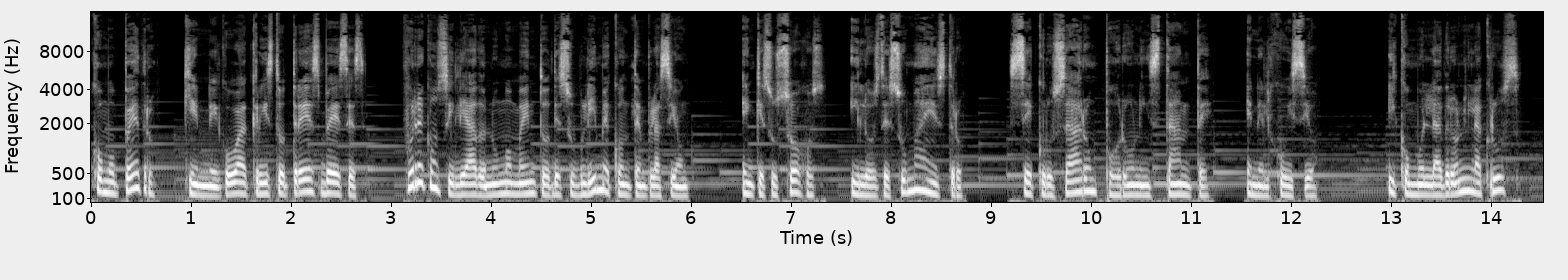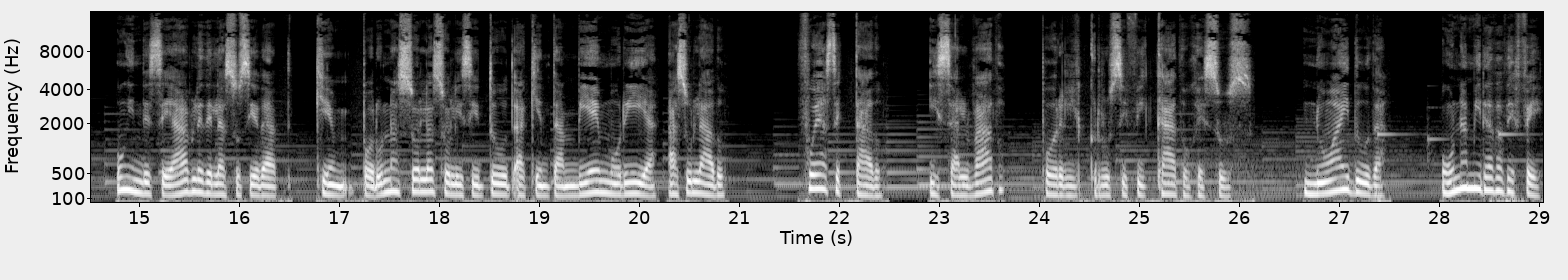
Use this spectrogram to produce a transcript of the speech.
Como Pedro, quien negó a Cristo tres veces, fue reconciliado en un momento de sublime contemplación, en que sus ojos y los de su Maestro se cruzaron por un instante en el juicio. Y como el ladrón en la cruz, un indeseable de la sociedad, quien por una sola solicitud a quien también moría a su lado, fue aceptado y salvado por el crucificado Jesús. No hay duda, una mirada de fe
